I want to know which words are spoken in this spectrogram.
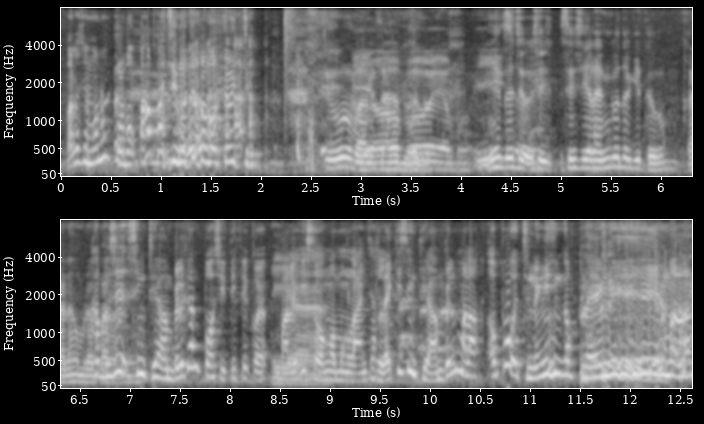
Padahal sih mana kelompok apa sih kelompok tujuh. Cu Iya, bangsa boh, ya, boh. itu cu si- sisi lain gua tuh gitu. Kadang berapa Kan sih sing diambil kan positifnya kayak Iya. paling iso ngomong lancar. Lagi sing diambil malah apa jenenge ngeblank malah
